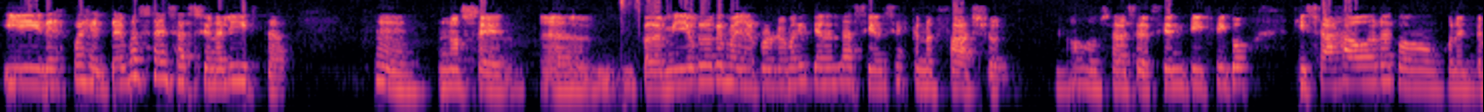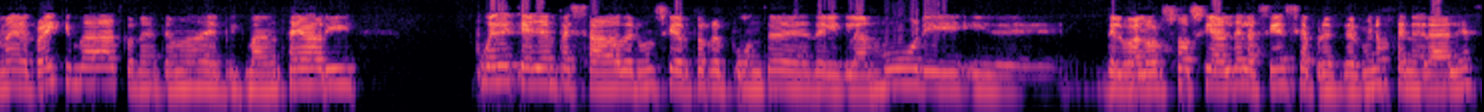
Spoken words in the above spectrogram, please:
Y después el tema sensacionalista. Hmm, no sé. Eh, para mí yo creo que el mayor problema que tiene la ciencia es que no es fashion. ¿no? O sea, ser científico, quizás ahora con, con el tema de Breaking Bad, con el tema de Big Bang Theory, puede que haya empezado a haber un cierto repunte del glamour y, del valor social de la ciencia, pero en términos generales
